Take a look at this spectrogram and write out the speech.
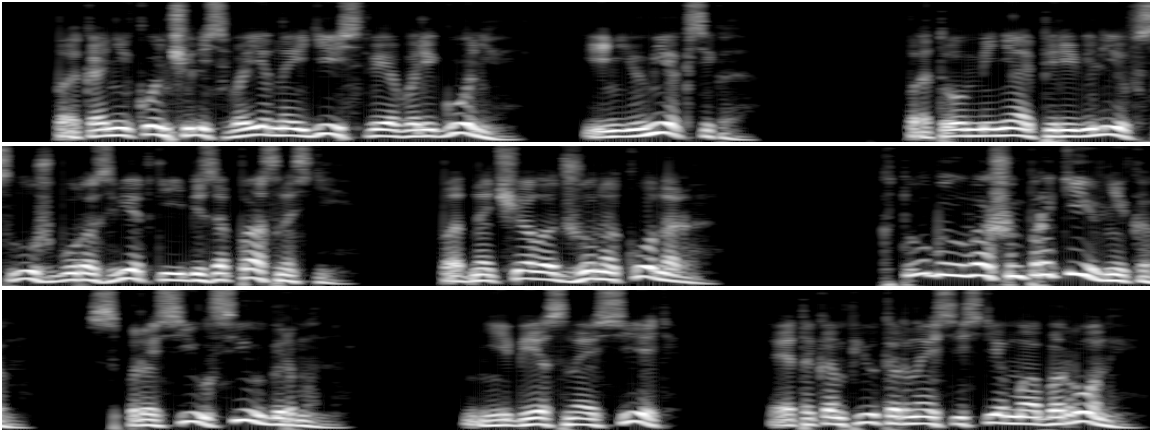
— «пока не кончились военные действия в Орегоне и Нью-Мексико. Потом меня перевели в службу разведки и безопасности под начало Джона Коннора. «Кто был вашим противником?» — спросил Силберман. «Небесная сеть. Это компьютерная система обороны.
